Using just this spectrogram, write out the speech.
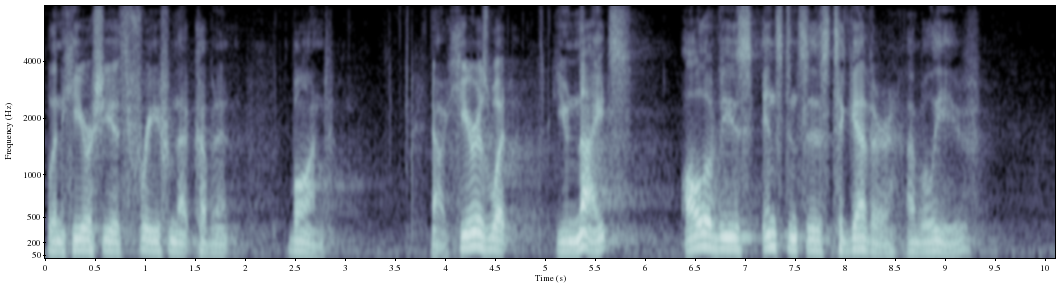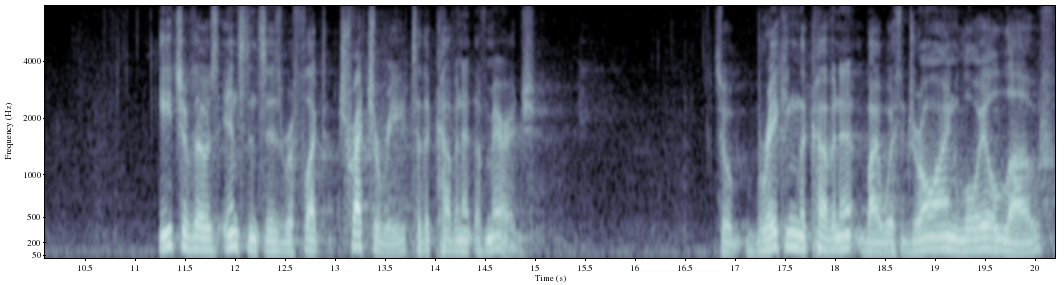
well, then he or she is free from that covenant bond. Now, here is what unites all of these instances together, I believe. Each of those instances reflect treachery to the covenant of marriage. So, breaking the covenant by withdrawing loyal love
